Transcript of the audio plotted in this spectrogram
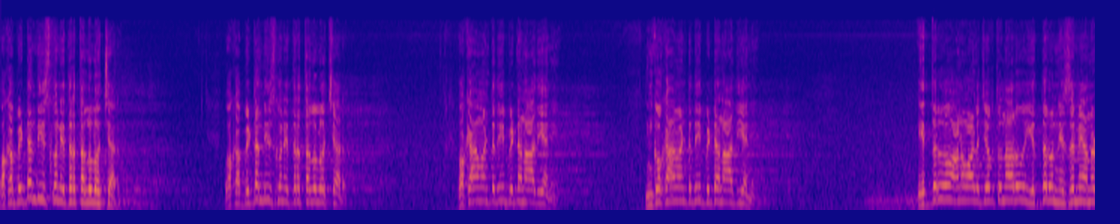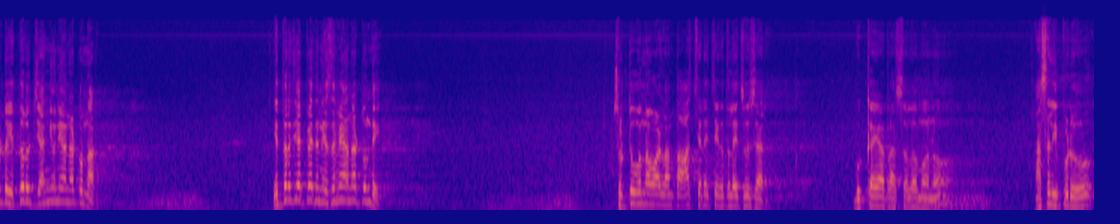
ఒక బిడ్డను తీసుకొని ఇద్దరు తల్లులు వచ్చారు. ఒక బిడ్డను తీసుకొని ఇద్దరు తల్లులు వచ్చారు. ఒక ఆమె బిడ్డ నాది అని. ఇంకొక ఆమె బిడ్డ నాది అని. ఇద్దరు ఆనవాళ్ళు చెబుతున్నారు ఇద్దరు నిజమే అన్నట్టు ఇద్దరు జన్యుని అన్నట్టు ఉన్నారు. ఇద్దరు చెప్పేది నిజమే అన్నట్టుంది. చుట్టూ ఉన్న వాళ్ళంతా ఆశ్చర్యచకితులై చూశారు. బుక్ అయ్యాడు రా సొలోమోను. అసలు ఇప్పుడు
